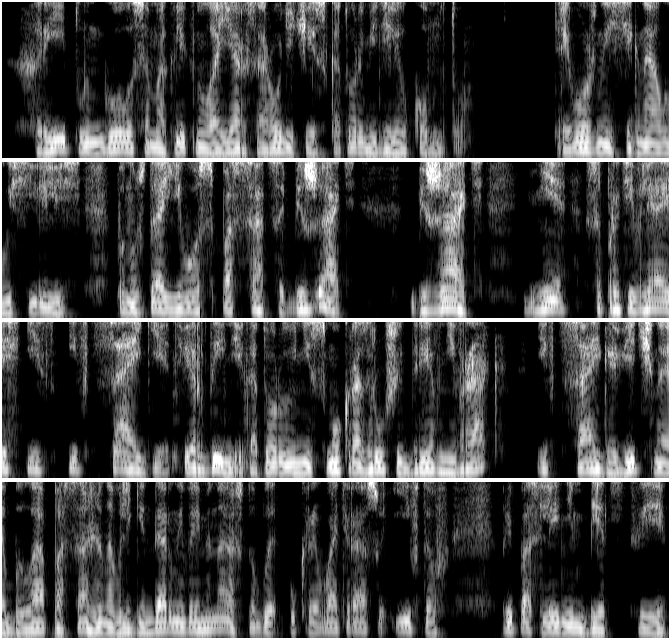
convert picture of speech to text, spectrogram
— хриплым голосом окликнул Аяр сородичей, с которыми делил комнату. Тревожные сигналы усилились, понуждая его спасаться, бежать, бежать, не сопротивляясь из Ивцайги, твердыни, которую не смог разрушить древний враг? И в Цайга Вечная была посажена в легендарные времена, чтобы укрывать расу ифтов при последнем бедствии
